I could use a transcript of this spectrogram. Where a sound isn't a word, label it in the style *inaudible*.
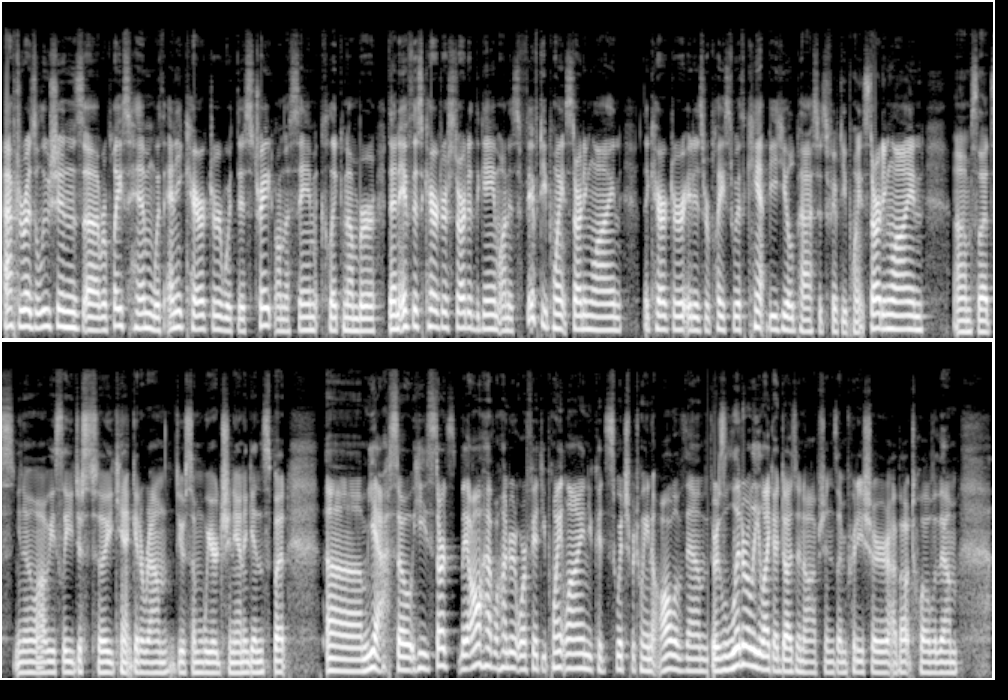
After resolutions, uh, replace him with any character with this trait on the same click number. Then if this character started the game on his 50 point starting line, the character it is replaced with can't be healed past its 50 point starting line. Um, so that's, you know, obviously just so you can't get around, do some weird shenanigans. But um, yeah, so he starts, they all have 100 or 50 point line. You could switch between all of them. There's literally like a dozen options, I'm pretty sure, about 12 of them.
